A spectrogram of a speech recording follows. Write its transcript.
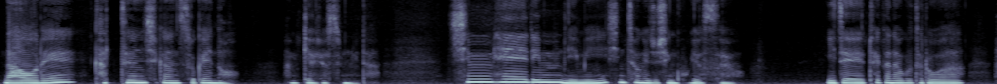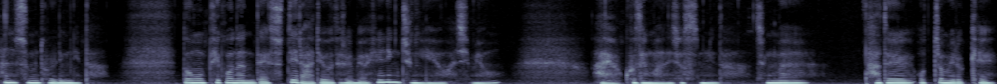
나월의 같은 시간 속에 너 함께 하셨습니다. 심혜림 님이 신청해 주신 곡이었어요. 이제 퇴근하고 들어와 한숨 돌립니다. 너무 피곤한데 수디 라디오 들으며 힐링 중이에요 하시며 아유 고생 많으셨습니다. 정말 다들 어쩜 이렇게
